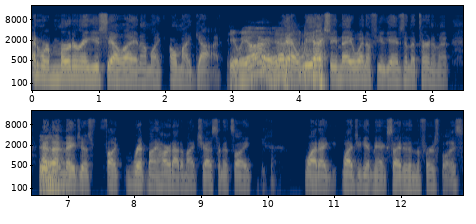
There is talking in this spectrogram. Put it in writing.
and were murdering UCLA, and I'm like, oh my god. Here we are. Yeah. Yeah, we actually may win a few games in the tournament, Yeah. and then they just fuck rip my heart out of my chest, and it's like, why'd I? Why'd you get me excited in the first place?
